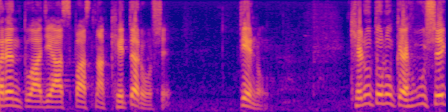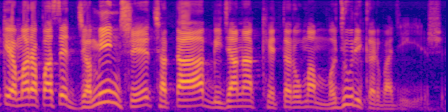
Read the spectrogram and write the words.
પરંતુ આ જે આસપાસના ખેતરો છે, તેનો. ખેડૂતોનું કહેવું છે કે અમારા પાસે જમીન છે, છતાં બીજાના ખેતરોમાં મજૂરી કરવા જઈએ છે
